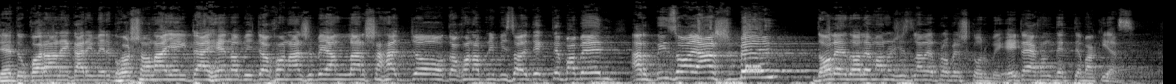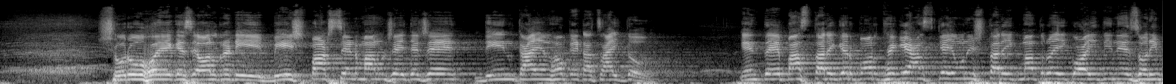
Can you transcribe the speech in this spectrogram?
যেহেতু কোরআনে কারিমের ঘোষণা এইটা, হে নবী, যখন আসবে আল্লাহর সাহায্য, তখন আপনি বিজয় দেখতে পাবেন। আর বিজয় আসবে, দলে দলে মানুষ ইসলামে প্রবেশ করবে। এটা এখন দেখতে বাকি আছে। শুরু হয়ে গেছে অলরেডি বিশ পার্সেন্ট মানুষ এই দেশে দিন কায়েম হোক, এটা চাইতো কিন্তু এই পাঁচ তারিখের পর থেকে আজকে উনিশ তারিখ মাত্র এই কয়দিনে জরিপ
